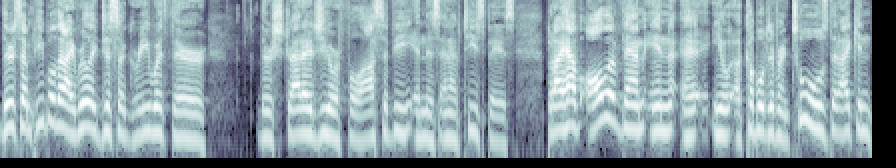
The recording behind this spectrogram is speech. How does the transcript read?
there's some people that I really disagree with their their strategy or philosophy in this NFT space, but I have all of them in a, you know a couple different tools that I can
